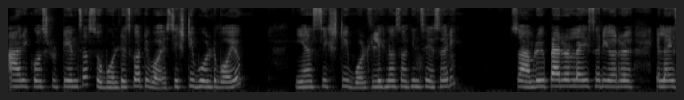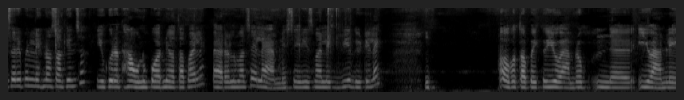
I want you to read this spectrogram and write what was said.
आर इक्वल्स टू टेन छ सो भोल्टेज कति भयो? सिक्सटी भोल्ट भयो। यहाँ सिक्सटी भोल्ट लेख्न सकिन्छ यसरी। सो हाम्रो यो प्यारललाई यसरी गरेर यसलाई यसरी पनि लेख्न सकिन्छ। यो कुरा थाहा हुनुपर्ने हो तपाईँलाई। प्यारलमा चाहिँ यसलाई हामीले सिरिजमा लेखिदियो दुइटैलाई। अब तपाईँको यो हाम्रो यो हामीले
